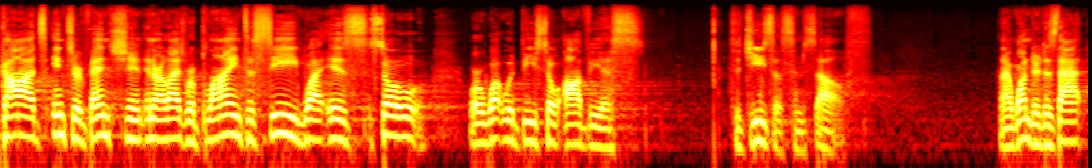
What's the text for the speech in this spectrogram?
God's intervention in our lives. We're blind to see what is so, or what would be so obvious to Jesus himself. And I wonder, does that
